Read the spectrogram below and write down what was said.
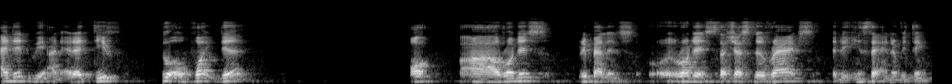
added with an additive to avoid the or uh, rodents repellents, rodents such as the rats, the insect and everything.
